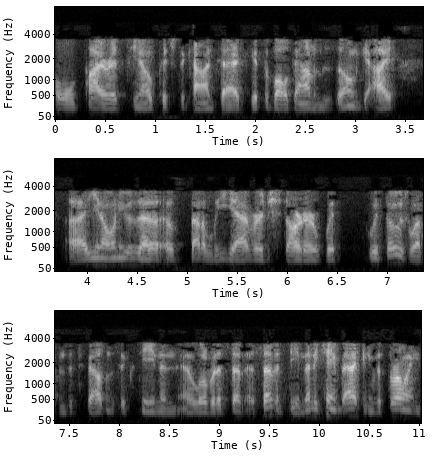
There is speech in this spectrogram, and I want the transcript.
old Pirates, you know, pitch to contact, get the ball down in the zone guy. Uh, you know, when he was a, about a league average starter with with those weapons in 2016 and, and a little bit of 17. Then he came back and he was throwing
